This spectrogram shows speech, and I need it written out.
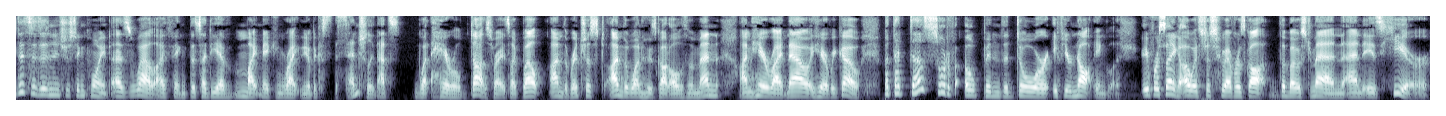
This is an interesting point as well, I think, this idea of might making right, you know, because essentially that's what Harold does, right? It's like, well, I'm the richest, I'm the one who's got all of the men, I'm here right now, here we go. But that does sort of open the door if you're not English. If we're saying, oh, it's just whoever's got the most men and is here,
